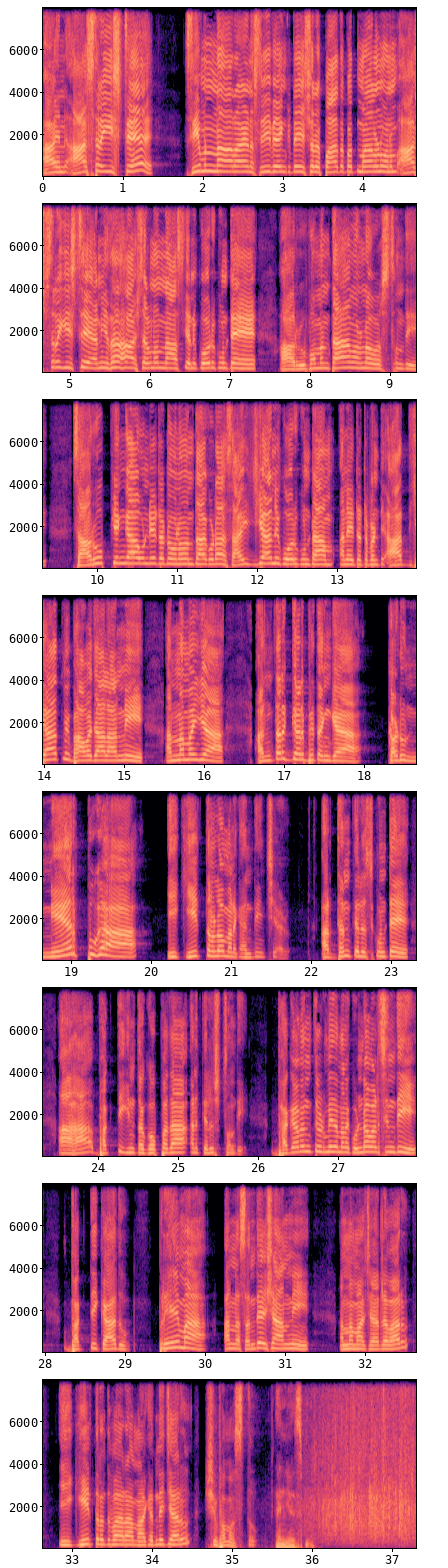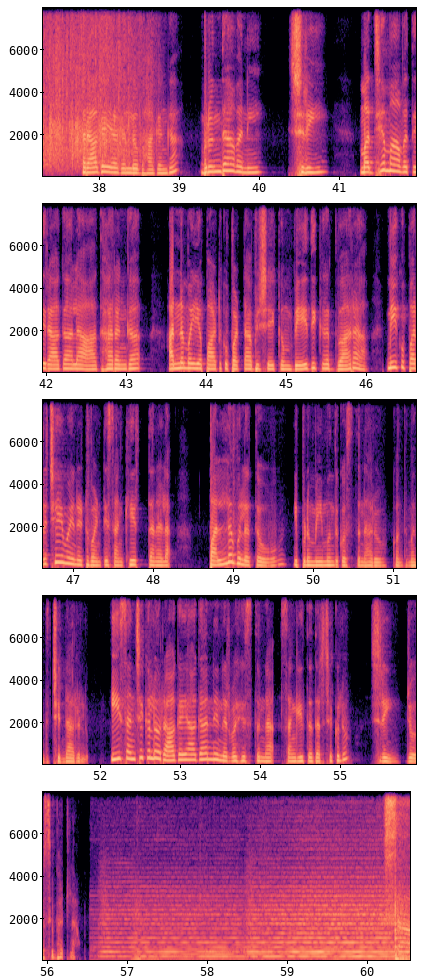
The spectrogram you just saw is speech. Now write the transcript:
ఆయన ఆశ్రయిస్తే శ్రీమన్నారాయణ శ్రీ వెంకటేశ్వర పాదపద్మాలను మనం ఆశ్రయిస్తే అనిధ శరణం నాస్తి అని కోరుకుంటే ఆ రూపమంతా మనలో వస్తుంది. సారూప్యంగా ఉండేటటువంటి మనమంతా కూడా సాహిత్యాన్ని కోరుకుంటాం అనేటటువంటి ఆధ్యాత్మిక భావజాలాన్ని అన్నమయ్య అంతర్గర్భితంగా కడు నేర్పుగా ఈ కీర్తనలో మనకు అందించాడు. అర్థం తెలుసుకుంటే ఆహా భక్తి ఇంత గొప్పదా అని తెలుస్తుంది. భగవంతుడి మీద మనకు ఉండవలసింది భక్తి కాదు ప్రేమ అన్న సందేశాన్ని అన్నమాచార్యుల వారు ఈ కీర్తన ద్వారా మనకు అందించారు. శుభమస్తు. రాగయాగంలో భాగంగా బృందావని శ్రీ మధ్యమావతి రాగాల ఆధారంగా అన్నమయ్య పాటకు పట్టాభిషేకం వేదిక ద్వారా మీకు పరిచయమైనటువంటి సంకీర్తనల పల్లవులతో ఇప్పుడు మీ ముందుకు వస్తున్నారు కొంతమంది చిన్నారులు. ఈ సంచికలో రాగయాగాన్ని నిర్వహిస్తున్న సంగీత దర్శకులు శ్రీ జోసిభట్ల. సా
